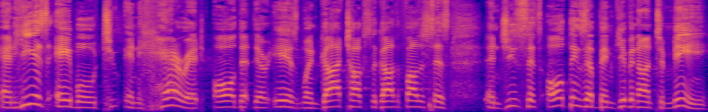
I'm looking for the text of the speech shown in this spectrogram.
and he is able to inherit all that there is. When God talks to God the Father says, and Jesus says, All things have been given unto me.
